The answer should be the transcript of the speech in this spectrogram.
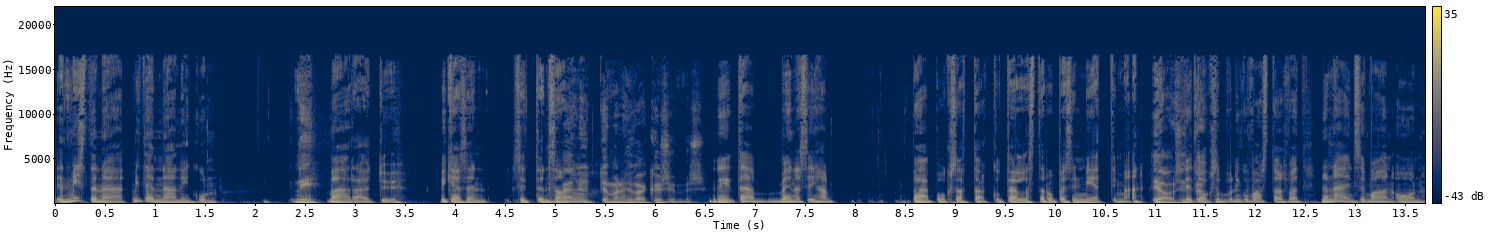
Et mistä nämä, miten nämä niin kuin Niin. määräytyy? Mikä sen sitten sanoo? Älyttömän hyvä kysymys. Niin tämä meinasi ihan pää poksahtaa, kun tällaista rupesin miettimään. Joo, sit Että on- onko se niinku vastaus vai, että no näin se vaan on.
